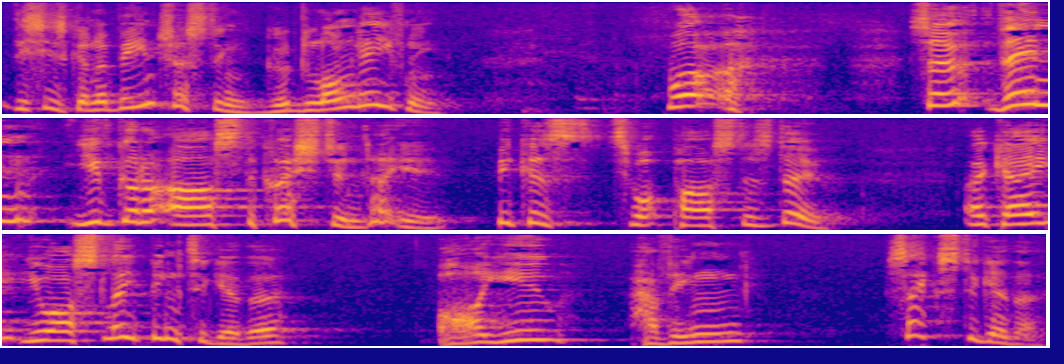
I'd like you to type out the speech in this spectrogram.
this is going to be interesting. Good long evening. Well, so then you've got to ask the question, don't you? Because it's what pastors do. Okay, you are sleeping together. Are you having sex together?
